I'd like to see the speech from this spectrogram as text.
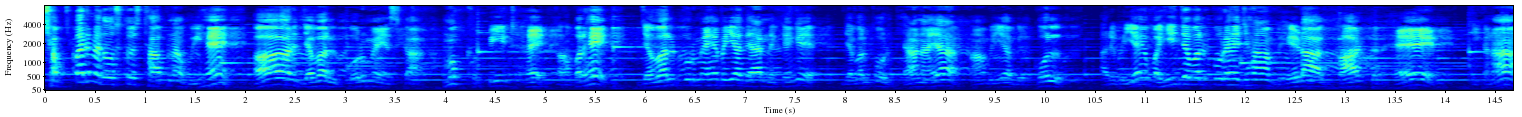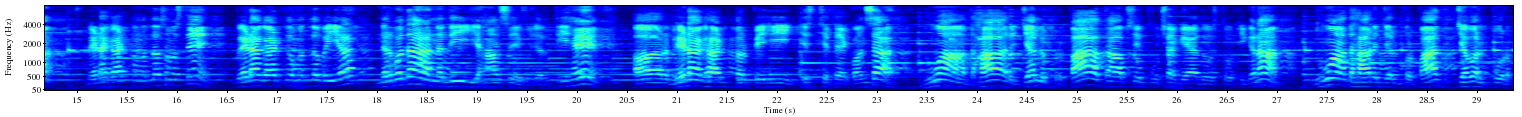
छप्पन में दोस्तों स्थापना हुई है, और जबलपुर में इसका मुख्य पीठ है। कहाँ पर है? जबलपुर में है भैया, ध्यान रखेंगे। जबलपुर, ध्यान आया? हाँ भैया, बिल्कुल। अरे भैया, वही जबलपुर है जहाँ भेड़ा घाट है, ठीक है ना? बेड़ा घाट का मतलब समझते हैं? बेड़ा घाट का मतलब भैया, नर्मदा नदी यहाँ से गुजरती है और भेड़ा घाट पर पे ही स्थित है कौन सा? धुआंधार जल प्रपात आपसे पूछा गया दोस्तों, ठीक है ना? धुआंधार जल प्रपात जबलपुर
